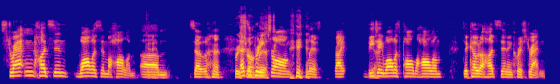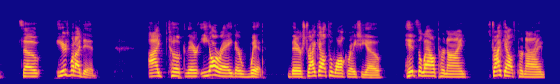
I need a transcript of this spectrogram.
Stratton, Hudson, Wallace, and Mulholland. Um, so that's a pretty list. strong list, right? BJ yeah. Wallace, Paul Mulholland, Dakota Hudson, and Chris Stratton. So here's what I did I took their ERA, their whip, their strikeout to walk ratio, hits allowed per nine, strikeouts per nine,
